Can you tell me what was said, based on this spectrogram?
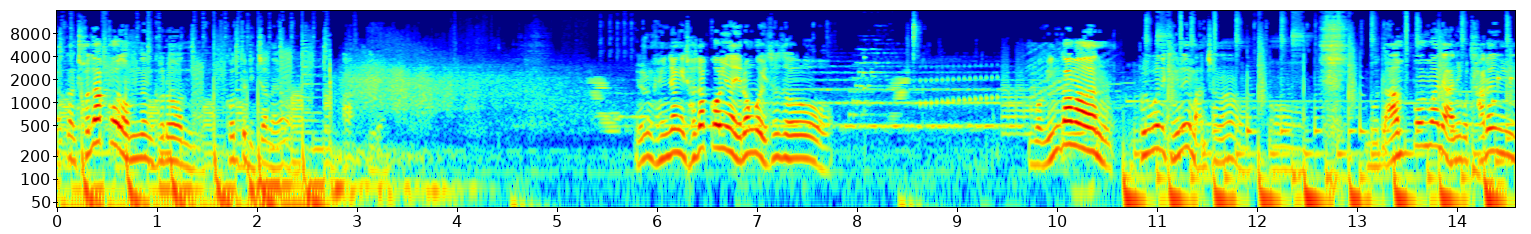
약간 저작권 없는 그런 것들 있잖아요. 아 이런. 요즘 굉장히 저작권이나 이런 거 있어서 뭐 민감한 부분이 굉장히 많잖아. 어. 뭐 남뿐만이 아니고 다른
